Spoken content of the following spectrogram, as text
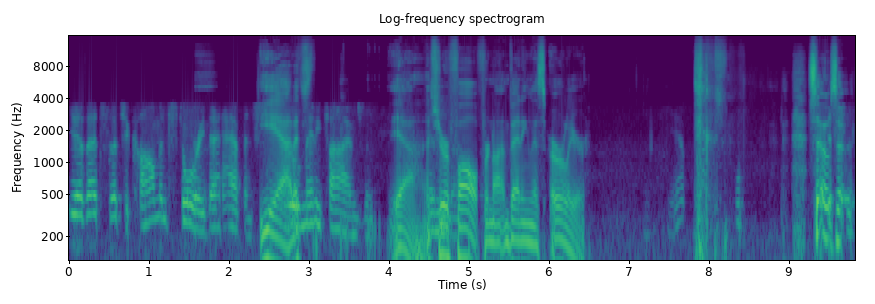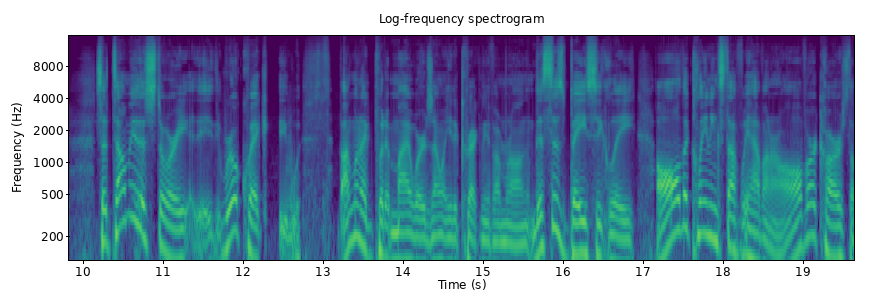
Yeah, that's such a common story. That happens Yeah, so many times. And, Yeah, it's And, your uh, fault for not inventing this earlier. So, so, so tell me this story real quick. I'm going to put it in my words. I want you to correct me if I'm wrong. This is basically all the cleaning stuff we have on our, all of our cars. The,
